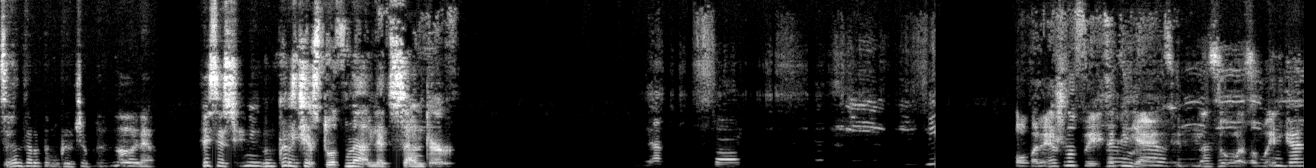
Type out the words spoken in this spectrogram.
Центр тимчасового This is Purchase Naгляд Center. Обережно двері зачиняються. Наступна зупинка.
